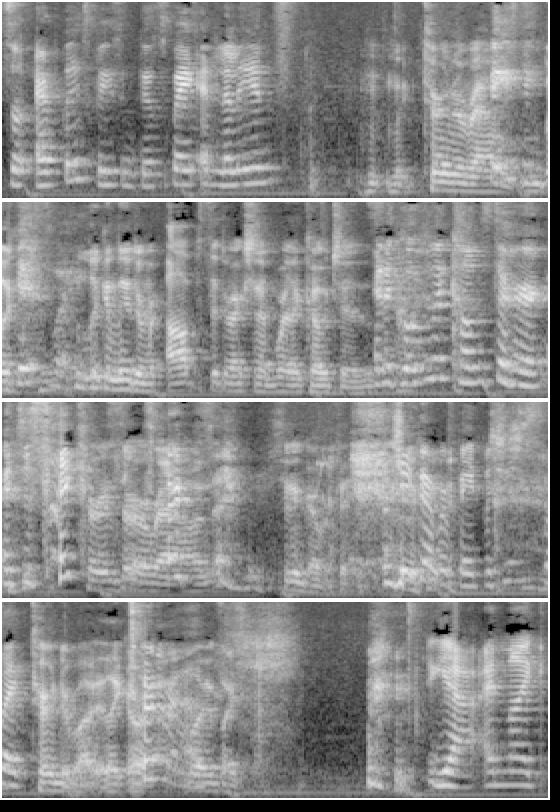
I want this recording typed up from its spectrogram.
So everybody's facing this way, and Lillian's like turn around. Facing Look, this way. look in the opposite direction of where the coach is. And the coach like comes to her and just like turns her around. she didn't grab her face. She grabbed her face, but she's just like, Turned her body like Turn around. around. Like, it's like yeah, and like,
